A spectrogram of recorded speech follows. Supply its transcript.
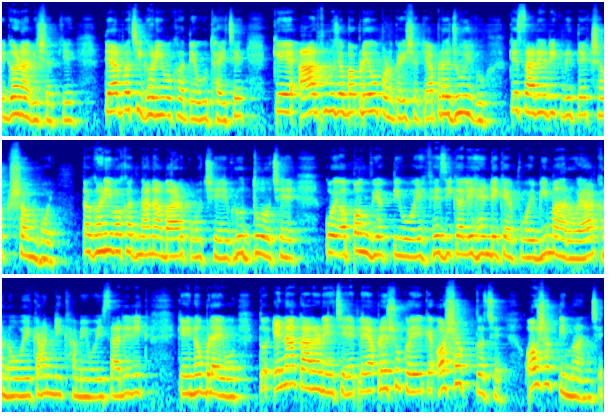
એ ગણાવી શકીએ. ત્યાર પછી ઘણી વખત એવું થાય છે કે આ અર્થ મુજબ આપણે એવું પણ કહી શકીએ. આપણે જોયું કે શારીરિક રીતે સક્ષમ હોય. તો ઘણી વખત નાના બાળકો છે, વૃદ્ધો છે, કોઈ અપંગ વ્યક્તિ હોય, ફિઝિકલી હેન્ડીકેપ હોય, બીમાર હોય આંખનો હોય, કાનની ખામી હોય, શારીરિક કે નબળાઈ હોય. તો એના કારણે છે, એટલે આપણે શું કહીએ કે અશક્ત છે, અશક્તિમાન છે.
